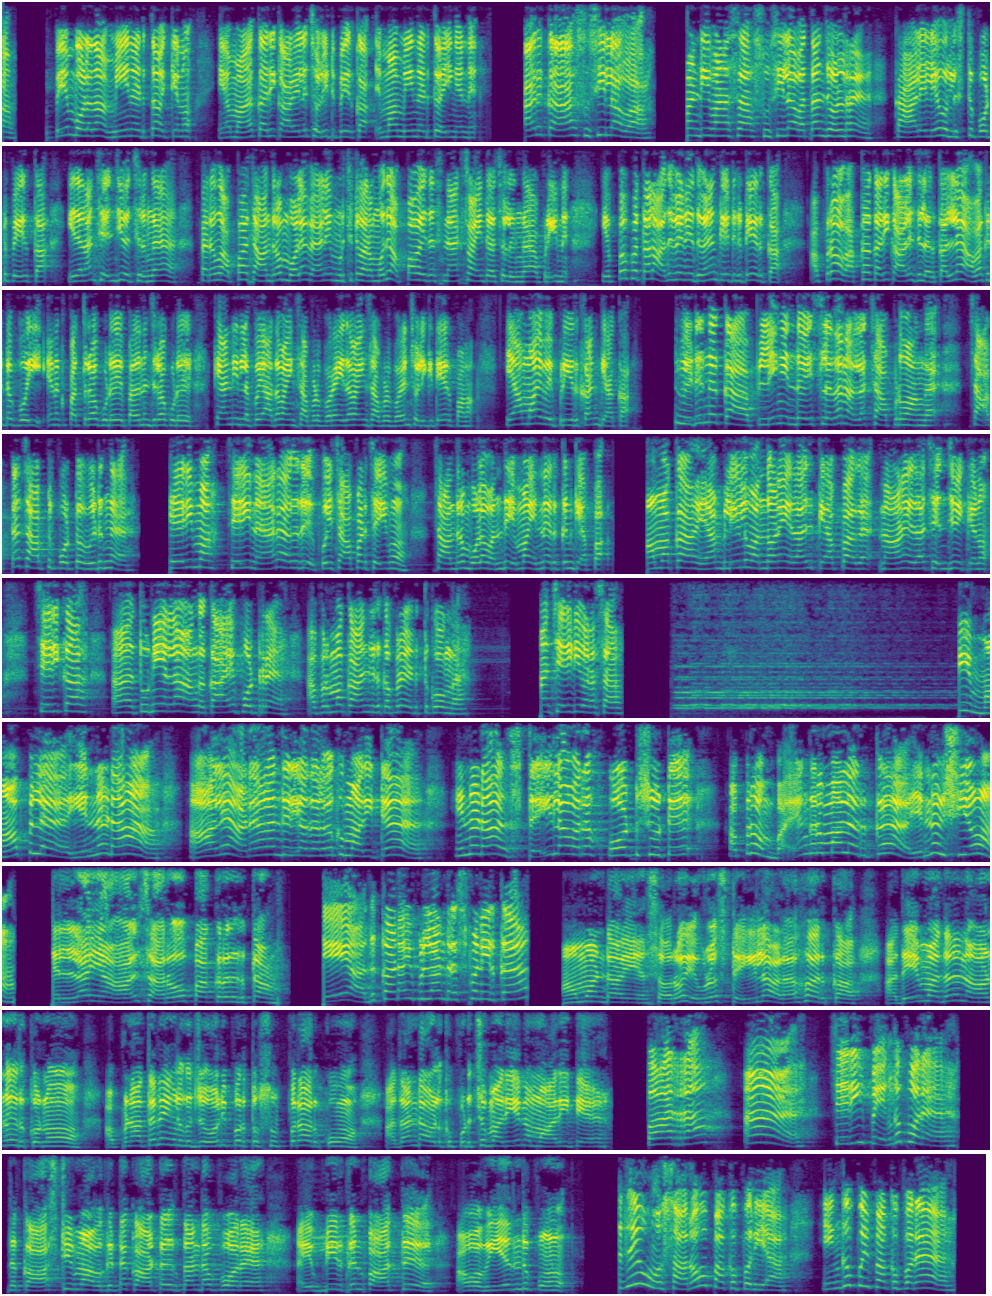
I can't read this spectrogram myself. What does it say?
எப்பயும் போலதான் மீன் எடுத்து வைக்கணும். என் மகக்கறி காலையில சொல்லிட்டு போயிருக்கா. எம்மா மீன் எடுத்து வைங்கன்னு யாருக்கா? சுசீலாவா? ஆண்டி வனசா சுசீலாவை தான் சொல்றேன். காலையிலேயே ஒரு லிஸ்ட் போட்டு போயிருக்கா. இதெல்லாம் செஞ்சு வச்சிருங்க. பிறகு அப்பா சாயந்தரம் போல வேலையை முடிச்சுட்டு வரும்போது அப்பாவை இதை ஸ்நாக்ஸ் வாங்கிட்டு வர சொல்லுங்க அப்படின்னு. எப்ப பார்த்தாலும் அது வேணும் இது வேணும் கேட்டுக்கிட்டே இருக்கா. அப்புறம் அவ அக்கா கறி காலேஜில் இருக்கல்ல அவகிட்ட போய் எனக்கு பத்து ரூபா கொடு பதினஞ்சு ரூபா கொடு. கேண்டீன்ல போய் அதை வாங்கி சாப்பிட போறேன் இதை வாங்கி சாப்பிட போறேன்னு சொல்லிக்கிட்டே இருப்பாளாம். ஏமா இவ இப்படி இருக்கான்னு கேக்கா. விடுங்கக்கா பிள்ளைங்க இந்த வயசுல தான் நல்லா சாப்பிடுவாங்க. போட்டோம் விடுங்க. சரிம்மா சரி நேரம் ஆகுது. போய் சாப்பாடு செய்வோம். சாயந்தரம் போல வந்து எம்மா என்ன இருக்குன்னு கேட்பா ஆமாக்கா என் பிள்ளைகளும் வந்தோடனே ஏதாவது கேட்பாங்க. நானும் ஏதாவது செஞ்சு வைக்கணும். சரிக்கா துணியெல்லாம் அங்கே காய போட்டுறேன். அப்புறமா காஞ்சதுக்கப்புறம் எடுத்துக்கோங்க. ஆ சரிடி வரசா அதுக்காடா இப்படிலாம் ட்ரெஸ் பண்ணிருக்க? ஆமாண்டா என் சரோ எவ்வளோ ஸ்டைலா அழகா இருக்கா. அதே மாதிரி தானே நானும் இருக்கணும். அப்பனா தானே எங்களுக்கு ஜோடி பொருத்தம் சூப்பரா இருக்கும். அதான்டா அவளுக்கு பிடிச்ச மாதிரியே நான் மாறிட்டேன். பாருடா ஆ சரி இப்போ எங்க போற? இந்த காஸ்டியூம் அவகிட்ட காட்டுறதுக்கு தான்டா போறேன். எப்படி இருக்குன்னு பார்த்து அவ வியந்து போகணும் இது உன் சரோவை பார்க்க போறியா? எங்க போய் பார்க்க போற?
